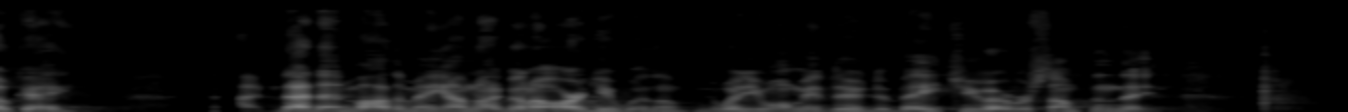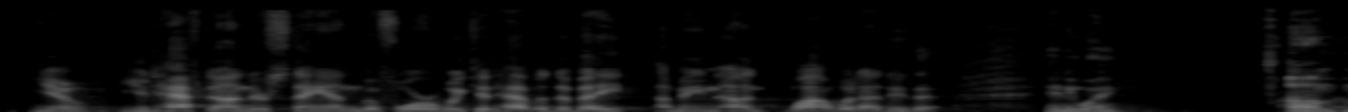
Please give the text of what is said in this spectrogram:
okay, that doesn't bother me. I'm not going to argue with them. What do you want me to do? Debate you over something that you know, you'd have to understand before we could have a debate. I mean, I, why would I do that? Anyway, um,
